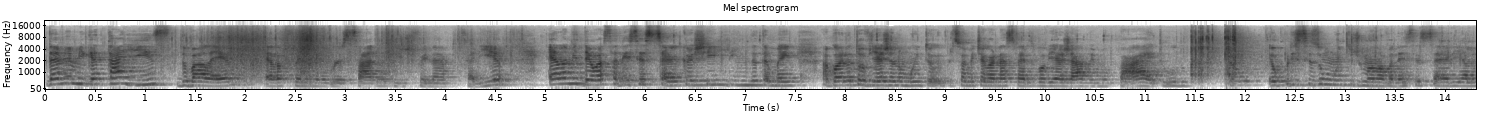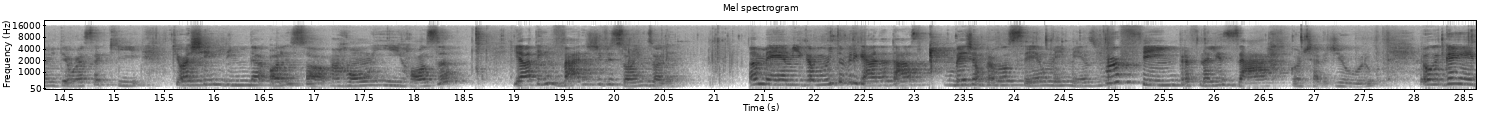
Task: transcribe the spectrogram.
Da minha amiga Thaís, do balé, ela foi no meu aniversário, a gente foi na pizzaria. Ela me deu essa necessaire que eu achei linda também. Agora eu tô viajando muito, principalmente agora nas férias vou viajar, ver meu pai e tudo. Então eu preciso muito de uma nova necessaire e ela me deu essa aqui, que eu achei linda. Olha só, marrom e rosa. E ela tem várias divisões, olha Amei, amiga. Muito obrigada, tá? Um beijão pra você, amei mesmo. Por fim, pra finalizar com chave de ouro, eu ganhei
